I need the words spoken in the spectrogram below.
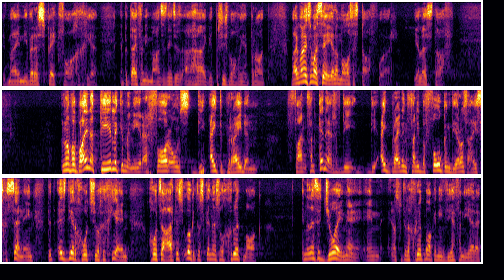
het my 'n nuwe respek vir haar gegee. En party van die mans is net soos, "Aha, ek weet presies waarvan jy praat." Maar ek wil net sommer sê julle ma se staf, hoor. Julle staf. En op 'n baie natuurlike manier ervaar ons die uitbreiding van van kinders of die die uitbreiding van die bevolking deur ons huisgesin en dit is deur God so gegee en God se hart is ook dat ons kinders sal grootmaak. En hulle is 'n joy, nê, nee, en en ons moet hulle grootmaak in die weë van die Here.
